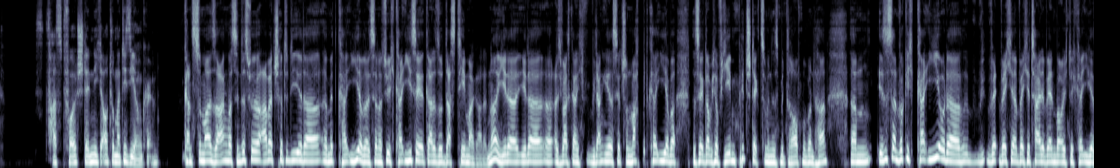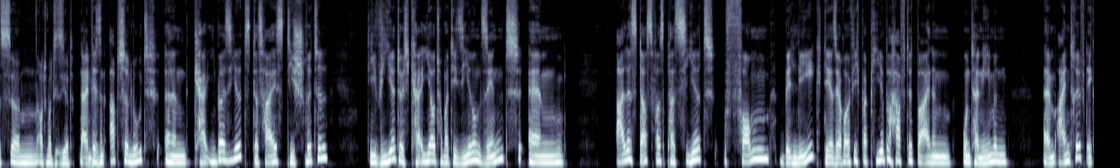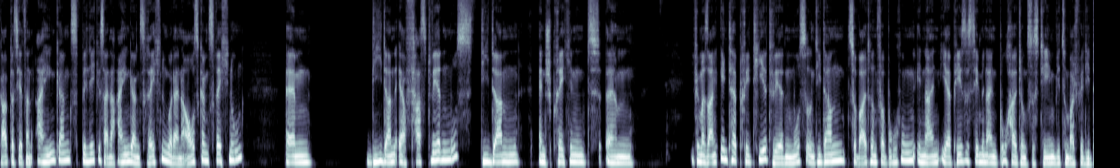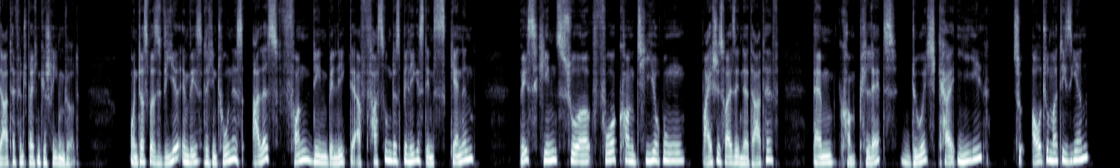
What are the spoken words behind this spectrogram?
fast vollständig automatisieren können. Kannst du mal sagen, was sind das für Arbeitsschritte, die ihr da äh, mit KI, aber das ist ja natürlich, KI ist ja gerade so das Thema gerade, ne? Jeder, jeder, äh, also ich weiß gar nicht, wie lange ihr das jetzt schon macht mit KI, aber das ist ja, glaube ich, auf jedem Pitch-Deck zumindest mit drauf momentan. Ähm, ist es dann wirklich KI oder welche, welche Teile werden bei euch durch KI jetzt ähm, automatisiert? Nein, wir sind absolut ähm, KI-basiert. Das heißt, die Schritte, die wir durch KI automatisieren, sind ähm, alles das, was passiert vom Beleg, der sehr häufig papierbehaftet bei einem Unternehmen ähm, eintrifft, egal ob das jetzt ein Eingangsbeleg ist, eine Eingangsrechnung oder eine Ausgangsrechnung, ähm, die dann erfasst werden muss, die dann entsprechend, ähm, ich will mal sagen, interpretiert werden muss und die dann zur weiteren Verbuchung in ein ERP-System, in ein Buchhaltungssystem, wie zum Beispiel die DATEV entsprechend geschrieben wird. Und das, was wir im Wesentlichen tun, ist alles von dem Beleg, der Erfassung des Beleges, dem Scannen, bis hin zur Vorkontierung, beispielsweise in der Datev, ähm, komplett durch KI zu automatisieren.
